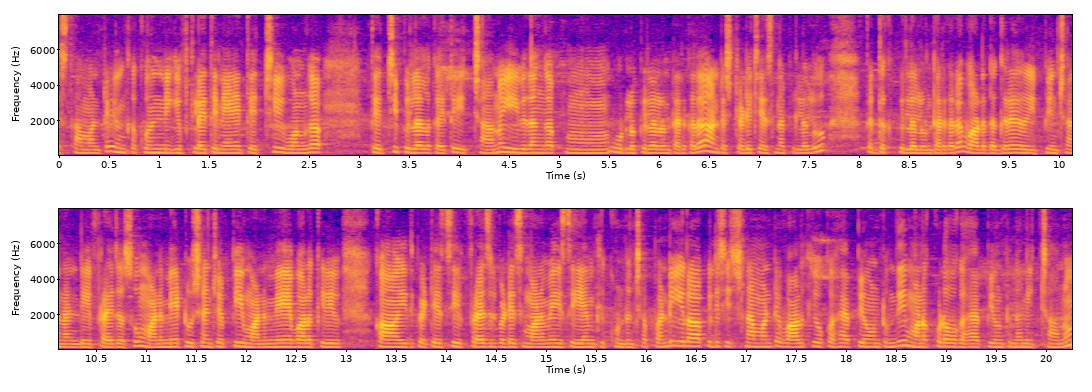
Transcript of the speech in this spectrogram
చేస్తామంటే ఇంకా కొన్ని గిఫ్ట్లు అయితే నేనే తెచ్చి ఓన్గా తెచ్చి పిల్లలకైతే ఇచ్చాను. ఈ విధంగా ఊర్లో పిల్లలు ఉంటారు కదా అంటే స్టడీ చేసిన పిల్లలు పెద్ద పిల్లలు ఉంటారు కదా వాళ్ళ దగ్గరే ఇప్పించానండి ప్రైజెస్. మనమే ట్యూషన్ చెప్పి మనమే వాళ్ళకి ఇది పెట్టేసి ప్రైజులు పెట్టేసి మనమే ఇస్తే ఏం కిక్ చెప్పండి. ఇలా పిలిచి ఇచ్చినామంటే వాళ్ళకి ఒక హ్యాపీ ఉంటుంది మనకు కూడా ఒక హ్యాపీ ఉంటుందని ఇచ్చాను.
